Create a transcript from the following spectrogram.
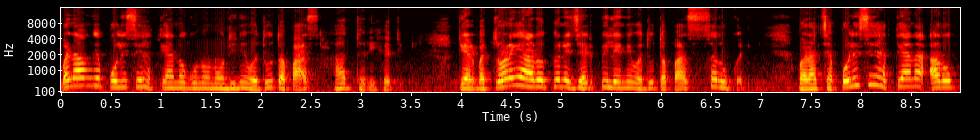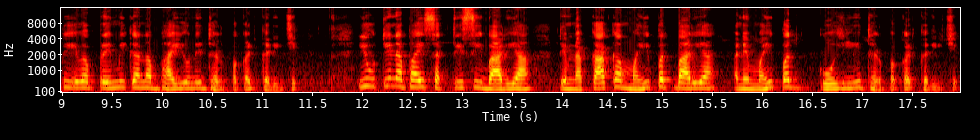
બનાવ અંગે પોલીસે હત્યાનો ગુનો નોંધીને વધુ તપાસ હાથ ધરી હતી. ત્યારબાદ ત્રણેય આરોપીઓને ઝડપી લઈને વધુ તપાસ શરૂ કરી. વરાછા પોલીસે હત્યાના આરોપી એવા પ્રેમિકાના ભાઈઓની ધરપકડ કરી છે. યુવતીના ભાઈ શક્તિસિંહ બારિયા, તેમના કાકા મહિપત બારિયા અને મહિપત ગોહિલની ધરપકડ કરી છે.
